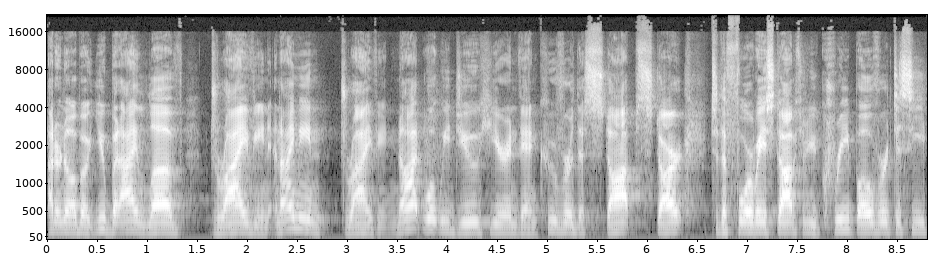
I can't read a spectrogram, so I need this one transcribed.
I don't know about you, but I love driving, and I mean driving, not what we do here in Vancouver, the stop start to the four way stops where you creep over to see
